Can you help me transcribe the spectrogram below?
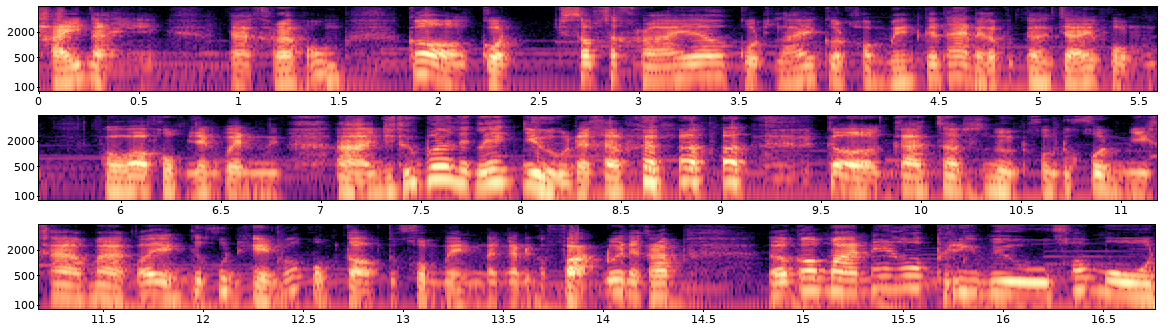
ไทป์ไหนนะครับผมก็กด subscribe แล้วกดไลค์กดคอมเมนต์ก็ได้นะครับเป็นกำลังใจให้ผม เพราะว่าผมยังเป็นยูทูบเบอร์เล็กๆอยู่นะครับก็การสนับสนุนของทุกคนมีค่ามากแล้วอย่างที่คุณเห็นว่าผมตอบทุกคอมเมนต์ดังนั้นก็ฝากด้วยนะครับ แล้วก็มาแน่ว่าพรีวิวข้อมูล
